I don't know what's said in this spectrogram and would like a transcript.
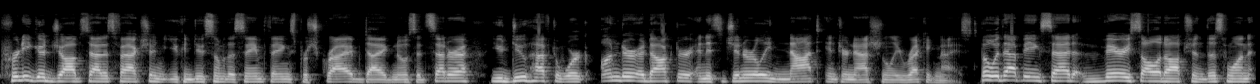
pretty good job satisfaction. You can do some of the same things, prescribe, diagnose, etc. You do have to work under a doctor and it's generally not internationally recognized. But with that being said, very solid option. This one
